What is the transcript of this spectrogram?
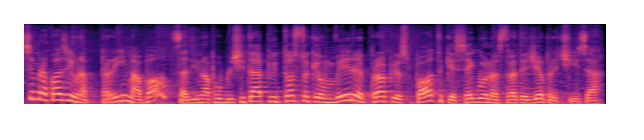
Sembra quasi una prima bozza di una pubblicità piuttosto che un vero e proprio spot che segue una strategia precisa.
